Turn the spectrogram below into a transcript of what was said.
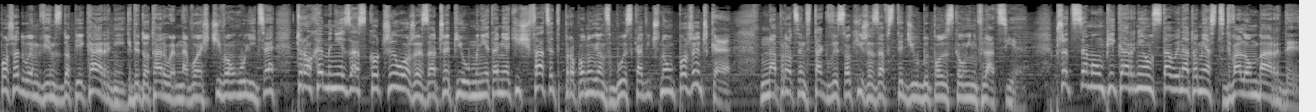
Poszedłem więc do piekarni. Gdy dotarłem na właściwą ulicę, trochę mnie zaskoczyło, że zaczepił mnie tam jakiś facet proponując błyskawiczną pożyczkę. Na procent tak wysoki, że zawstydziłby polską inflację. Przed samą piekarnią stały natomiast dwa lombardy.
